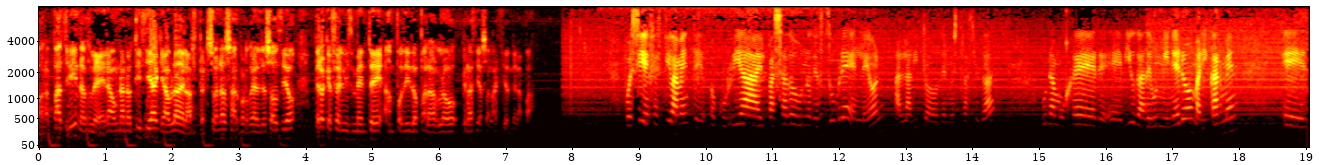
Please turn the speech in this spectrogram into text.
Ahora Patri nos leerá una noticia que habla de las personas al borde del desahucio, pero que felizmente han podido pararlo gracias a la acción de la PA. Pues sí, efectivamente, ocurría el pasado 1 de octubre en León, al ladito de nuestra ciudad. Una mujer eh, viuda de un minero, Mari Carmen, eh,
